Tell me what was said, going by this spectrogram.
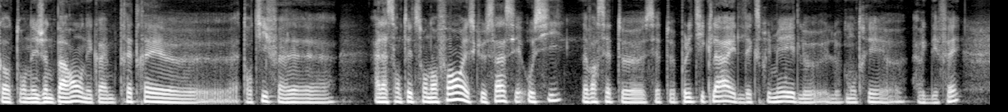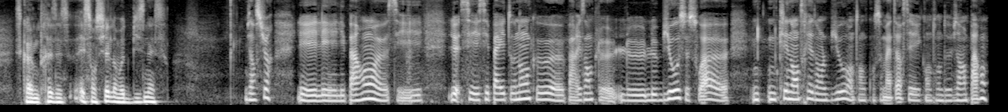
quand on est jeune parent, on est quand même très très euh, attentif à, la santé de son enfant. Est-ce que ça, c'est aussi d'avoir cette, euh, politique-là et de l'exprimer et de le, montrer avec des faits? C'est quand même très es- essentiel dans votre business. Bien sûr, les, les, parents, euh, c'est c'est pas étonnant que, euh, par exemple, le, bio, ce soit euh, une, clé d'entrée dans le bio en tant que consommateur, c'est quand on devient parent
